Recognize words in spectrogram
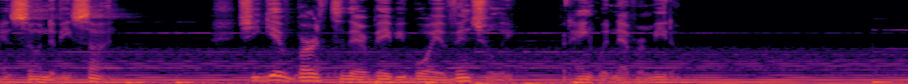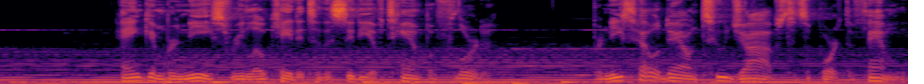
and soon to be son. She'd give birth to their baby boy eventually, but Hank would never meet him. Hank and Bernice relocated to the city of Tampa, Florida. Bernice held down two jobs to support the family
